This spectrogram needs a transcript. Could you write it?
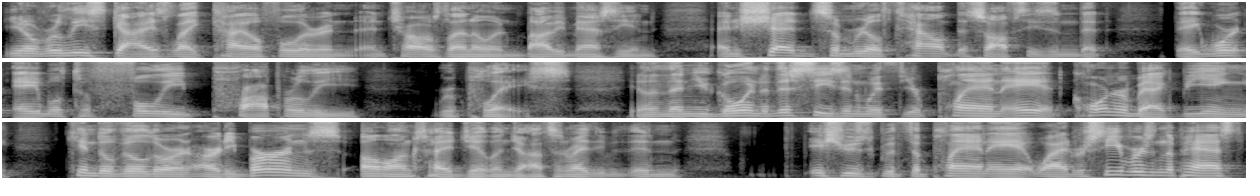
you know, release guys like Kyle Fuller and, and Charles Leno and Bobby Massie and, and shed some real talent this offseason that they weren't able to fully properly replace. You know, and then you go into this season with your plan A at cornerback being Kindle Vildor and Artie Burns alongside Jaylon Johnson, right? And issues with the plan A at wide receivers in the past,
